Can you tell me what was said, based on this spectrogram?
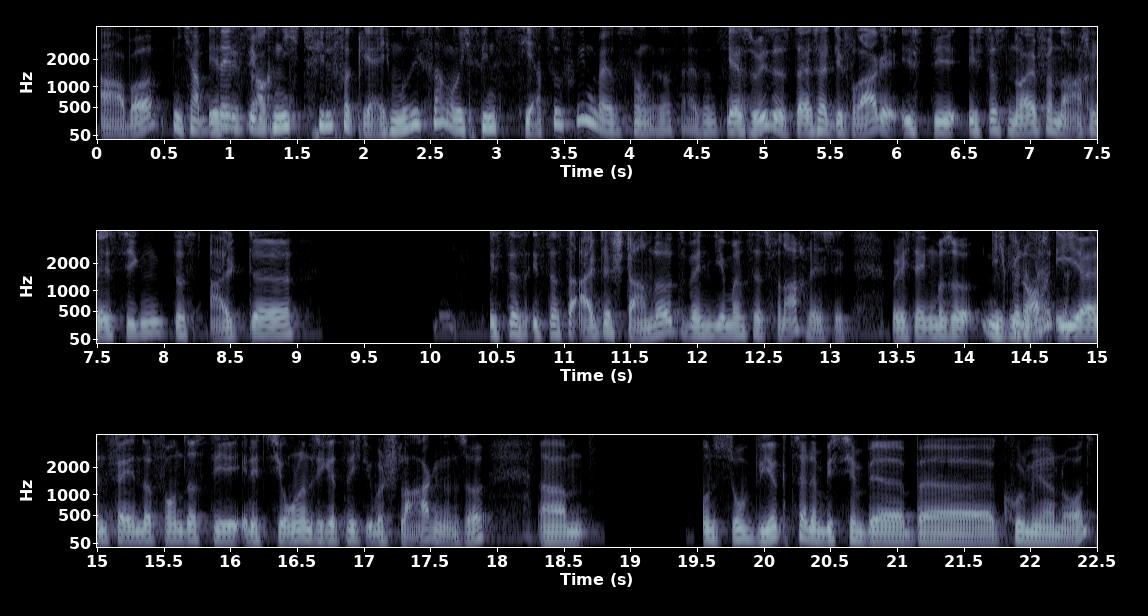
aber ich habe jetzt, jetzt auch nicht viel Vergleich, muss ich sagen, aber ich bin sehr zufrieden bei Song of Ice and Fire. Ja, so ist es. Da ist halt die Frage, ist, die, ist das neue Vernachlässigen das alte ist das, ist das der alte Standard, wenn jemand es jetzt vernachlässigt? Weil ich denke mal so, ich bin auch eher ein Fan davon, dass die Editionen sich jetzt nicht überschlagen und so. Ähm, und so wirkt es halt ein bisschen bei, bei Cool Nord.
